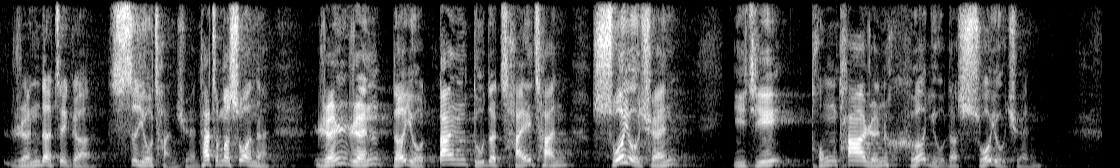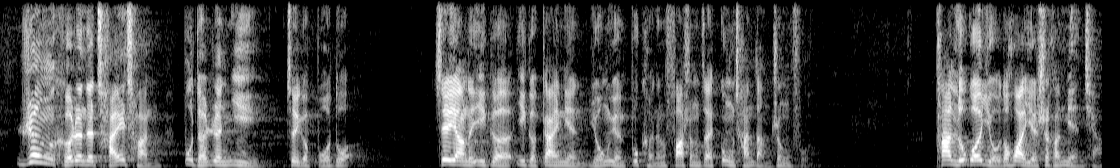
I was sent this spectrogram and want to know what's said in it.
人的这个私有产权。他怎么说呢？人人得有单独的财产所有权，以及同他人合有的所有权。任何人的财产不得任意这个剥夺，这样的一个一个概念，永远不可能发生在共产党政府。他如果有的话，也是很勉强。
